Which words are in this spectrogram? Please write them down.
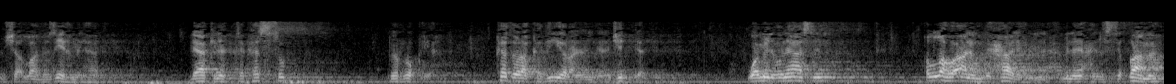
إن شاء الله نزيها من هذا. لكن التكسب بالرقية. كثر كثيرا عندنا جدا. ومن أناس الله أعلم بحالهم من ناحية الاستقامة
